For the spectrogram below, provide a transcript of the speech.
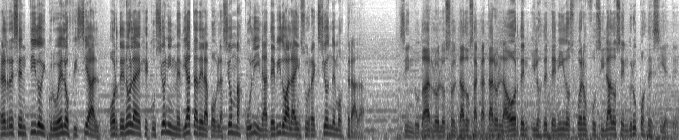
El resentido y cruel oficial ordenó la ejecución inmediata de la población masculina debido a la insurrección demostrada. Sin dudarlo, los soldados acataron la orden y los detenidos fueron fusilados en grupos de siete.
